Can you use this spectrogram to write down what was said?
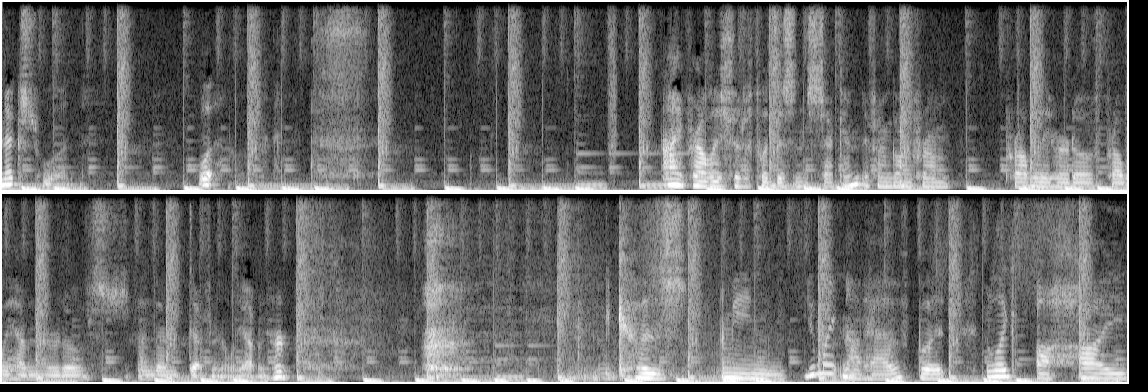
Next one. What? I probably should have put this in second if I'm going from probably heard of, probably haven't heard of, and then definitely haven't heard. because, I mean, you might not have, but they're like a high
